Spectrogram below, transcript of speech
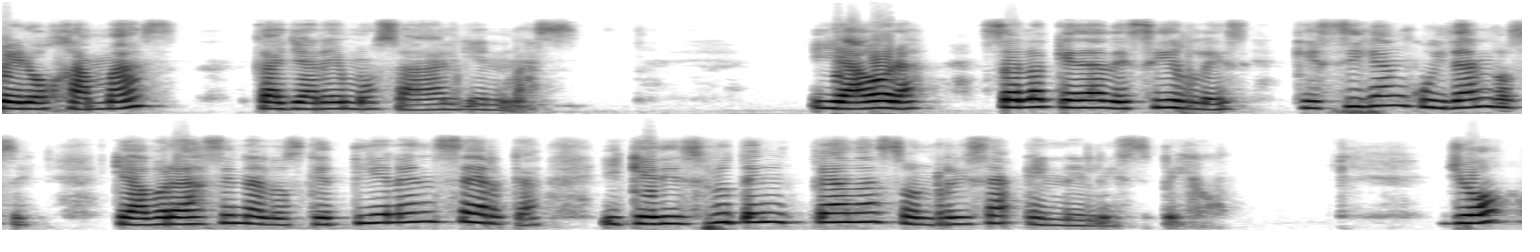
pero jamás callaremos a alguien más. Y ahora solo queda decirles que sigan cuidándose, que abracen a los que tienen cerca y que disfruten cada sonrisa en el espejo. Yo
